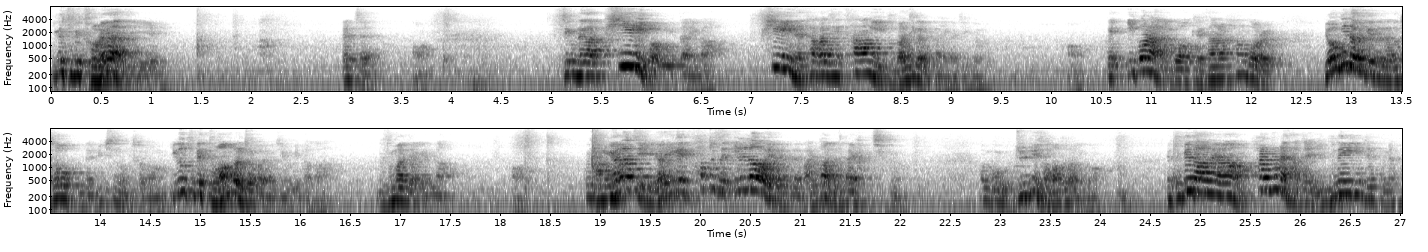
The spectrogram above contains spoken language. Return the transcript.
이거 두 개 더 해야지 됐지? 어. 지금 내가 PA 구하고 있다 이거 PA는 사가지, 상황이 두 가지가 있다 이거 지금 어. 그 이거랑 이거 계산을 한 거를 여기다 여기다 내가 적었군요 미친놈처럼 이거 두 개 더한 걸 적어야지 여기다가 무슨 말인지 알겠나? 어. 그 당연하지 야 이게 합쳐서 1 나와야 되는데 말도 안 된다 이거 지금 어, 뭐 우주주의 이상하더라 이거 두 개 다 하면 8분의 4죠 2분의 1이지 그러면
